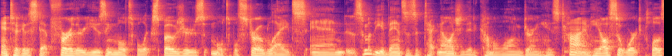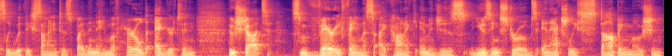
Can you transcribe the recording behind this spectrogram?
and took it a step further using multiple exposures, multiple strobe lights, and some of the advances of technology that had come along during his time. He also worked closely with a scientist by the name of Harold Edgerton, who shot some very famous iconic images using strobes and actually stopping motion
